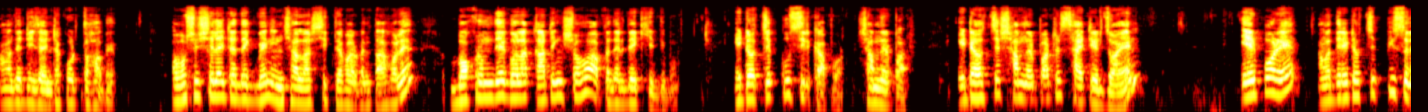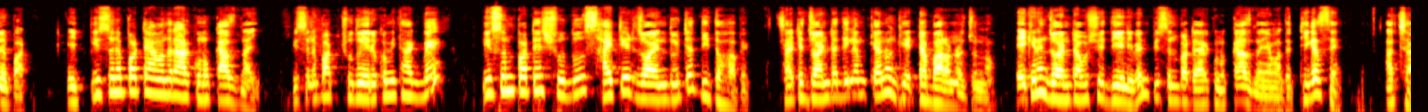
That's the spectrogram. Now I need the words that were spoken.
আমাদের ডিজাইনটা করতে হবে। অবশ্যই সেলাইটা দেখবেন ইনশাল্লাহ শিখতে পারবেন। তাহলে বক্রম দিয়ে গলা কাটিং সহ আপনাদের দেখিয়ে দিব। এটা হচ্ছে কুচির কাপড়, সামনের পাট এটা হচ্ছে সামনের পাটের সাইটের জয়েন্ট। এরপরে আমাদের এটা হচ্ছে পিছনের পাট। এই পিছনের পাটে আমাদের আর কোনো কাজ নাই। পিছনের পাট শুধু এরকমই থাকবে। পিছন পাটে শুধু সাইটের জয়েন্ট দুইটা দিতে হবে। সাইটের জয়েন্টটা দিলাম কেন? ঘেরটা বাড়ানোর জন্য। এখানে জয়েন্টটা অবশ্যই দিয়ে নেবেন। পিছন পাটে আর কোনো কাজ নাই আমাদের, ঠিক আছে? আচ্ছা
